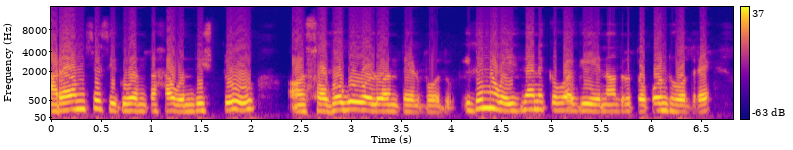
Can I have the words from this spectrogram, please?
ಆರಾಮ್ಸೆ ಸಿಗುವಂತಹ ಒಂದಿಷ್ಟು ಸೊಬಗುಗಳು ಅಂತ ಹೇಳ್ಬೋದು. ಇದನ್ನ ವೈಜ್ಞಾನಿಕವಾಗಿ ಏನಾದ್ರೂ ತಗೊಂಡು ಹೋದ್ರೆ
